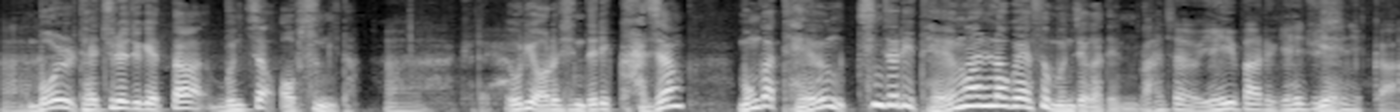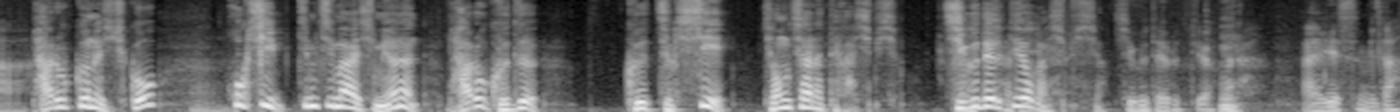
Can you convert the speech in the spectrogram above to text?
아, 뭘 대출해주겠다 문자 없습니다. 아, 그래요. 우리 어르신들이 가장 뭔가 대응 친절히 대응하려고 해서 문제가 됩니다. 맞아요. 예의 바르게 해주시니까. 예, 바로 끊으시고 혹시 찜찜하시면은 바로 그그 그 즉시 경찰한테 가십시오. 지구대로 뛰어가십시오. 지구대로 뛰어가라. 예. 알겠습니다.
